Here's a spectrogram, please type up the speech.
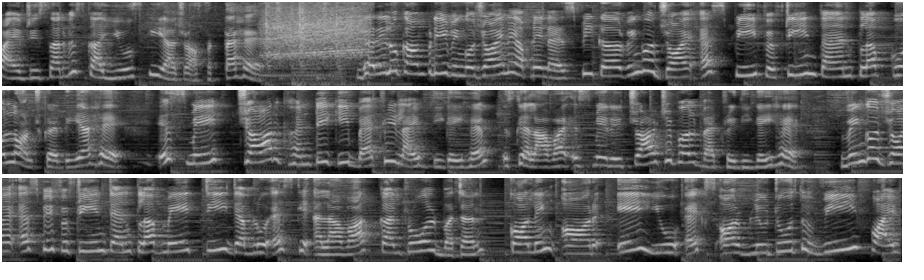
5G सर्विस का यूज़ किया जा सकता है। घरेलू कंपनी विंगो जॉय ने अपने नए speaker Wingo Joy S P fifteen ten club को लॉन्च कर दिया है। इसमें चार घंटे की बैटरी लाइफ दी गई है। इसके अलावा इसमें रिचार्जेबल बैटरी दी गई है। Wingo Joy S P fifteen ten club में टी डब्ल्यू एस के अलावा कंट्रोल बटन कॉलिंग और ए यू एक्स और bluetooth V five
